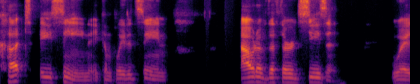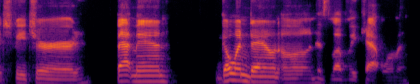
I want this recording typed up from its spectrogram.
cut a scene, a completed scene, out of the third season, which featured Batman going down on his lovely Catwoman.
